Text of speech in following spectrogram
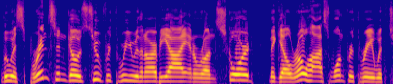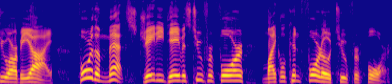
Lewis Brinson goes two for three with an RBI and a run scored. Miguel Rojas one for three with two RBI. For the Mets, J.D. Davis two for four. Michael Conforto two for four.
